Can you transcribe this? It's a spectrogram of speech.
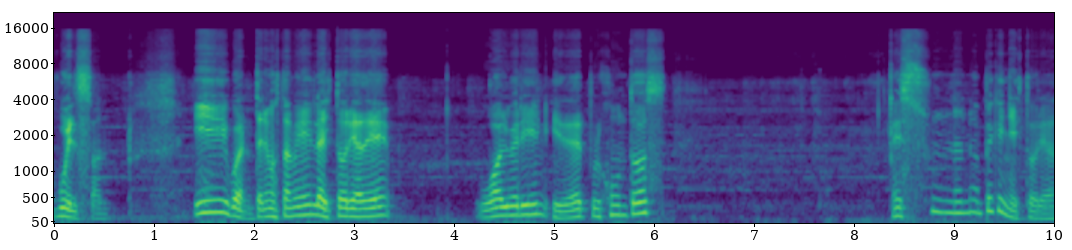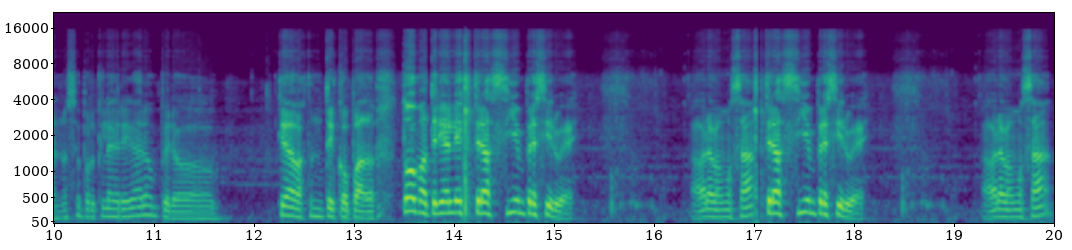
Wilson? Y bueno, tenemos también la historia de Wolverine y de Deadpool juntos. Es una, pequeña historia, no sé por qué la agregaron, pero queda bastante copado. Todo material extra siempre sirve. Ahora vamos a... Extra siempre sirve. Ahora vamos a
